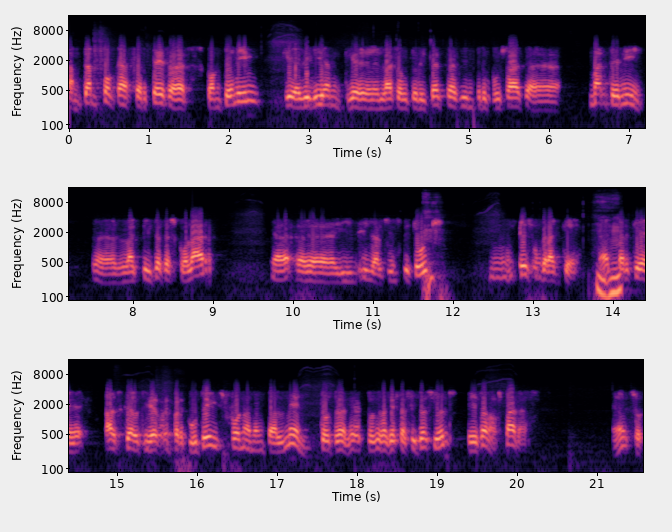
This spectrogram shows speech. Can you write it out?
amb tan poques certeses com tenim, que diríem que les autoritats hagin proposat eh, mantenir eh, l'activitat escolar eh, eh, i, i dels instituts, és un gran què, eh, uh mhm. -huh. perquè els que els repercuteix fonamentalment totes, totes aquestes situacions és en els pares. Eh? Són,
